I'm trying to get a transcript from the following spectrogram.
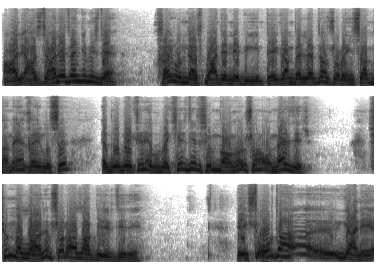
Ali, Hazreti Ali Efendimiz de hayrun nas ba'de nebiyyin. Peygamberlerden sonra insanların en hayırlısı Ebu Bekir'in Ebu Bekir'dir. Sümme Ömer sonra Ömer'dir. Sümme Allah alem sonra Allah bilir dedi. E işte orada e, yani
